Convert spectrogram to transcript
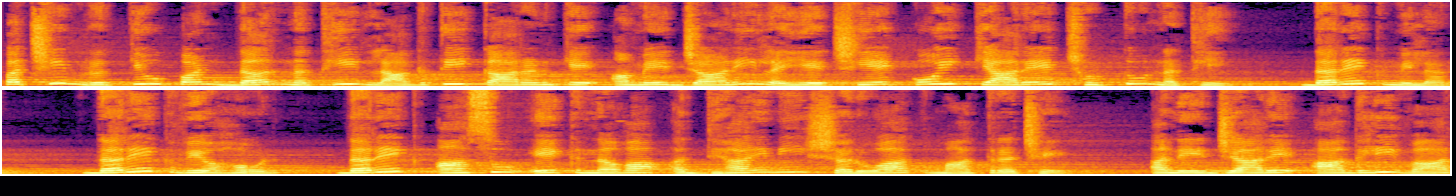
પછી મૃત્યુ પણ ડર નથી લાગતી કારણ કે અમે જાણી લઈએ છીએ કોઈ ક્યારે છૂટતું નથી. દરેક મિલન, દરેક વ્યહોડ દરેક આંસુ એક નવા અધ્યાયની શરૂઆત માત્ર છે. અને જ્યારે આગલી વાર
